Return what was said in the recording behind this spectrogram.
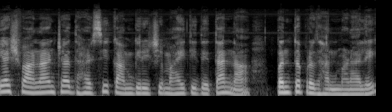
या श्वानांच्या धाडसी कामगिरीची माहिती देताना पंतप्रधान म्हणाले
